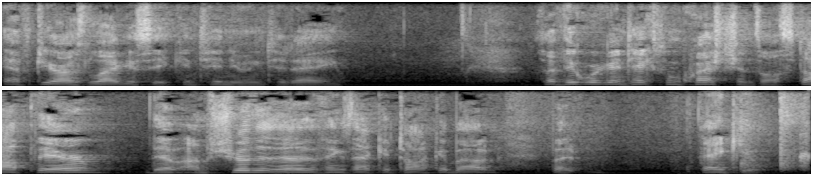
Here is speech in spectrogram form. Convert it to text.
FDR's legacy continuing today. So I think we're going to take some questions. I'll stop there. I'm sure there's other things I could talk about, but thank you.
